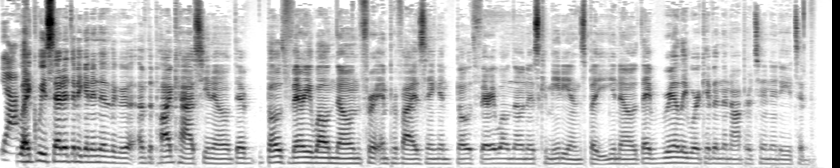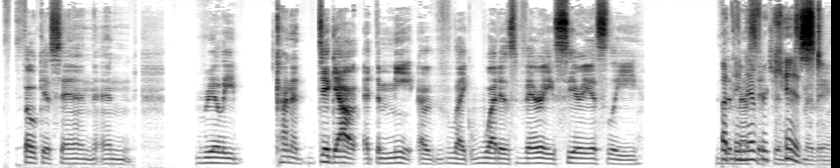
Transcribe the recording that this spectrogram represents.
Yeah. like we said at the beginning of the of the podcast, you know, they're both very well known for improvising and both very well known as comedians, but you know, they really were given an opportunity to focus in and really kind of dig out at the meat of like what is very seriously But the they never message in this kissed. movie.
